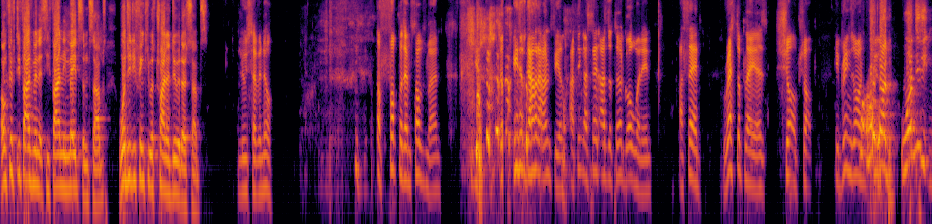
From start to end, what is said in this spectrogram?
on 55 minutes, he finally made some subs. What did you think he was trying to do with those subs? lose 7 0. the fuck with them subs, man. Just beat them down at Anfield. I think I said as the third goal went in, I said, rest the players, shut up shop. He brings on Hold two, on. What did he?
